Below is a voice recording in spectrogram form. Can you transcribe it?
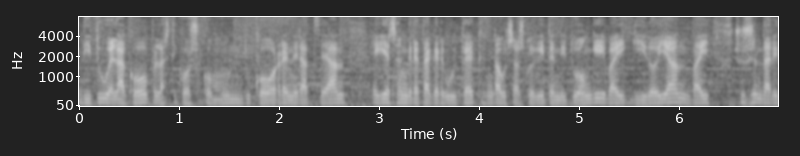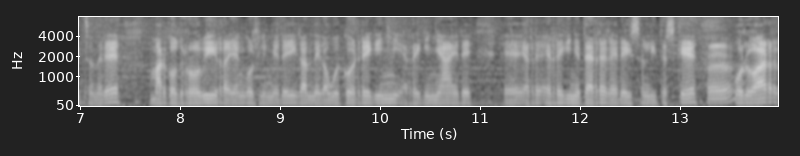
dituelako, plastikozko munduko horren eratzean, egia esan Greta Gerwigek gauza asko egiten ditu ongi, bai gidoian, bai zuzendaritzen ere, Margot Robbie, Ryan Gosling ere, igande gaueko erregin, erregina ere, eh, erre- erregin eta errege ere izan litezke, oroar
